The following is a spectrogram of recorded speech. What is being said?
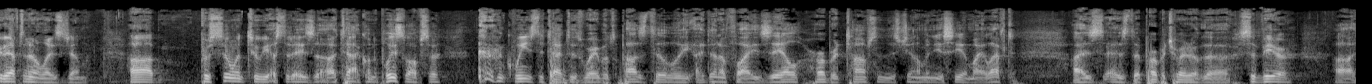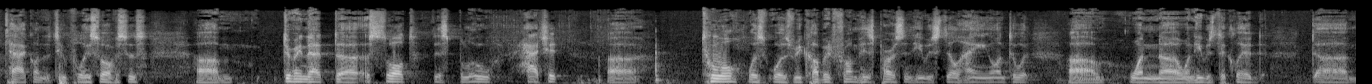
Good afternoon, ladies and gentlemen. Uh, Pursuant to yesterday's uh, attack on the police officer, Queens detectives were able to positively identify Zale Herbert Thompson, this gentleman you see on my left, as, as the perpetrator of the severe uh, attack on the two police officers. Um, During that uh, assault, this blue hatchet uh, tool was, was recovered from his person. He was still hanging onto it uh, when, when he was declared, um,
